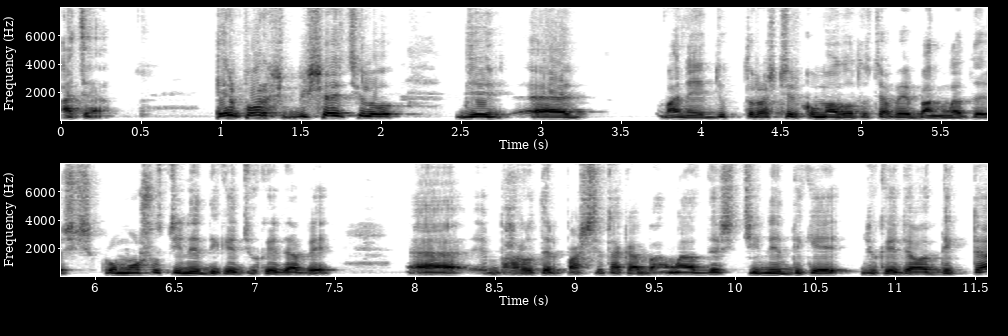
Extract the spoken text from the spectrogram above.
আচ্ছা এরপর বিষয় ছিল যে মানে যুক্তরাষ্ট্রের ক্রমাগত চাপে বাংলাদেশ ক্রমশ চীনের দিকে ঝুঁকে যাবে। ভারতের পাশে থাকা বাংলাদেশ চীনের দিকে ঝুঁকে যাওয়ার দিকটা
